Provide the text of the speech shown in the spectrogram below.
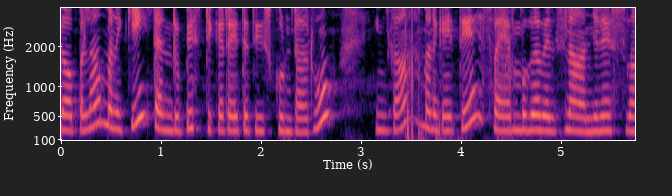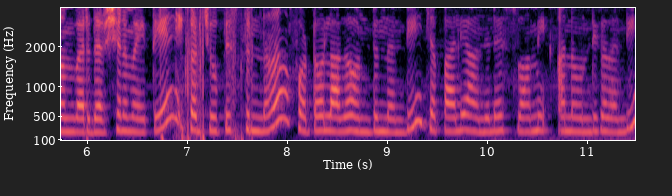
లోపల మనకి టెన్ రూపీస్ టికెట్ అయితే తీసుకుంటారు. ఇంకా మనకైతే స్వయంభుగా వెలిసిన ఆంజనేయ స్వామి వారి దర్శనం అయితే ఇక్కడ చూపిస్తున్న ఫోటో లాగా ఉంటుందండి. జపాలి ఆంజనేయ స్వామి అని ఉంది కదండి.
